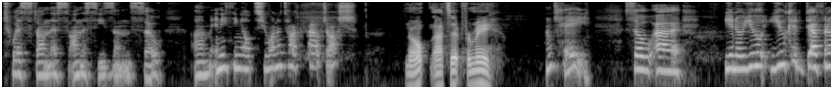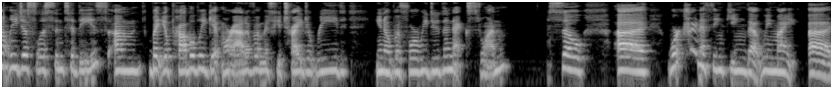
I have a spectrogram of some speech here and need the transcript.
twist on this on the season. So um, anything else you want to talk about josh? Nope that's it for me. Okay. So uh you know you you could definitely just listen to these um but you'll probably get more out of them if you try to read you know before we do the next one. So uh we're kind of thinking that we might uh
